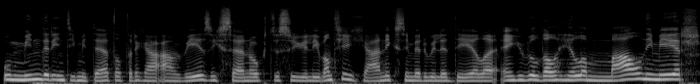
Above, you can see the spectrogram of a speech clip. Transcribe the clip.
hoe minder intimiteit dat er gaat aanwezig zijn ook tussen jullie. Want je gaat niks meer willen delen en je wilt al helemaal niet meer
